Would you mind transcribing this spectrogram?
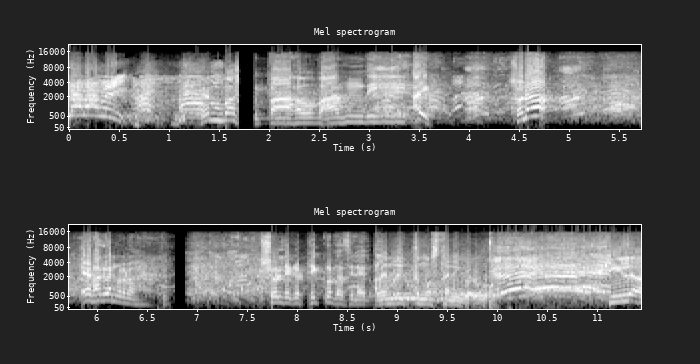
রামালি বস পাহ বান্দি আই শোনো এ ভাগলাম করবা শরীরটাকে ঠিক করতেছি না মৃত্যু মস্তানি করব কিলো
